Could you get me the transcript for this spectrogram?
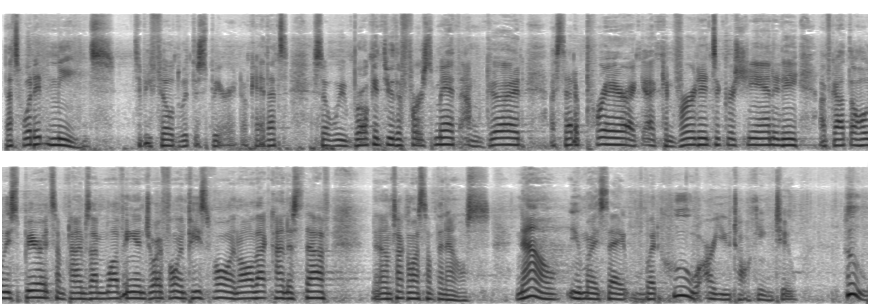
that's what it means to be filled with the Spirit. Okay, that's so we've broken through the first myth. I'm good. I said a prayer. I, I, converted to Christianity. I've got the Holy Spirit. Sometimes I'm loving and joyful and peaceful and all that kind of stuff. Now I'm talking about something else. Now you might say, but who are you talking to? Who?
